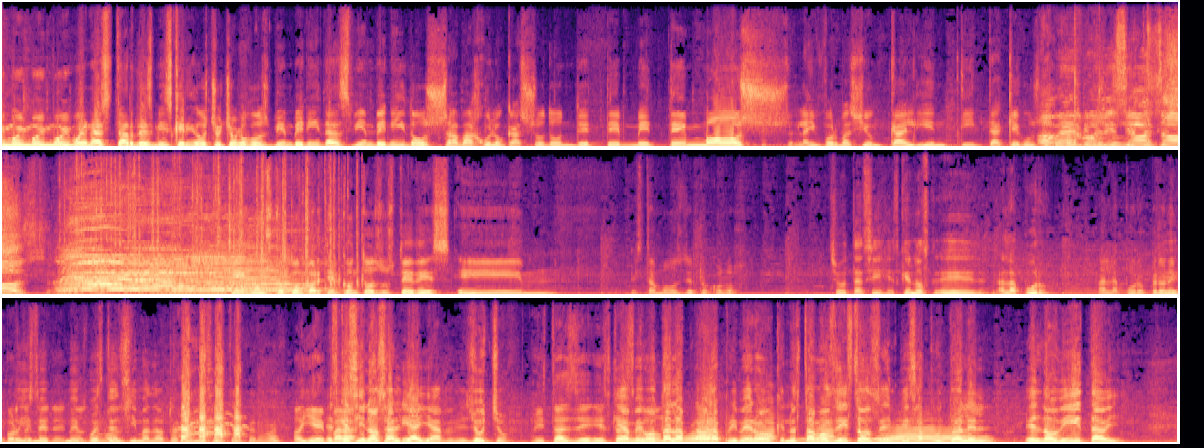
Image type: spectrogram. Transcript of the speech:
Muy, muy, muy, muy, buenas tardes, mis queridos chochólogos. Bienvenidas, bienvenidos a Bajo el Ocaso, donde te metemos la información calientita. Qué gusto compartir con todos ustedes. Qué gusto compartir con todos ustedes. Eh, estamos de otro color, Chuta, sí, es que nos al al apuro. Al apuro, pero no Eh, importa. Oye, me, usted, me he nos puesto vemos. encima de otra camiseta, pero bueno. Oye, Es para- que si no salía ya, yucho. estás de, Es que ya me bota la. Ahora primero que no estamos listos, empieza a puntuar el, el novita, oye.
